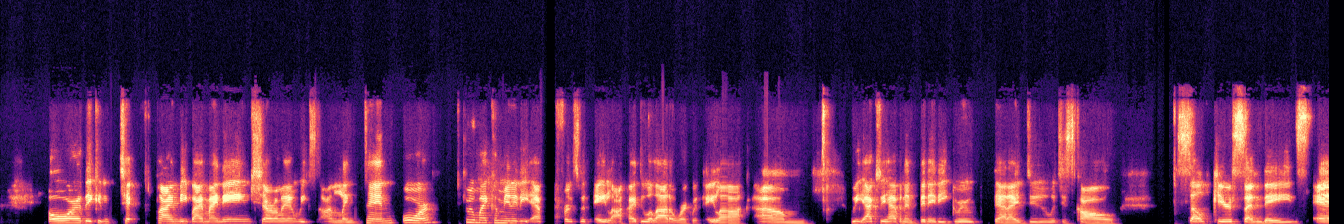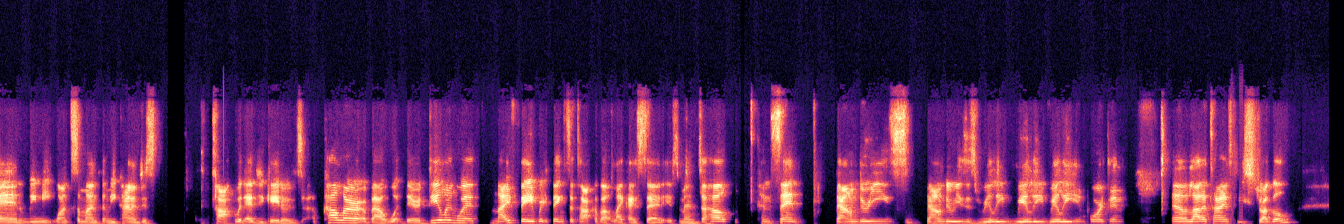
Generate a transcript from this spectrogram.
or they can check find me by my name, Cheryl Ann Weeks on LinkedIn, or through my community efforts with ALOC. I do a lot of work with ALOC. Um, we actually have an affinity group that I do, which is called Self Care Sundays. And we meet once a month and we kind of just talk with educators of color about what they're dealing with. My favorite things to talk about, like I said, is mental health, consent, boundaries. Boundaries is really, really, really important. And a lot of times we struggle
